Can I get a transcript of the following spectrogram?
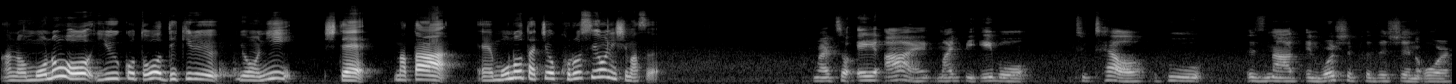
あの、ものを言うことをできるようにして、また、えー、物たちを殺すようにします。Right? So AI might be able to tell who is not in worship position or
